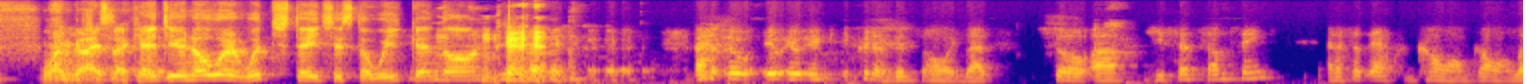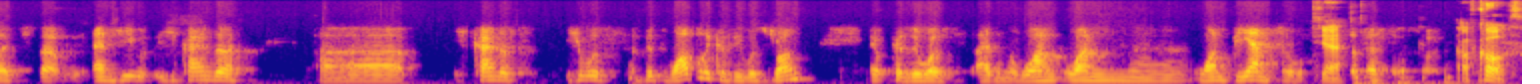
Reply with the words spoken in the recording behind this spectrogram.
just guy's like, "Hey, do you know where which stage is the weekend on?" it, it, it, it could have been something like that. So uh, he said something, and I said, "Yeah, go on, go on, let's." Start. And he he kind of uh, he kind of he was a bit wobbly because he was drunk because it was I don't know one one uh, one p.m. So Yeah. the festival. started. Of course.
